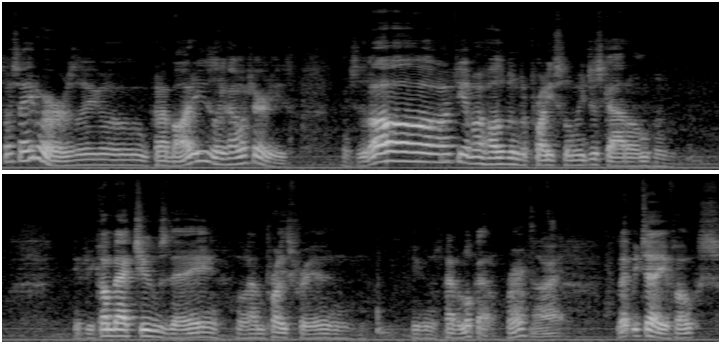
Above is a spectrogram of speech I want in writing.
so I say to her, I was like, oh, can I buy these? Like, how much are these? And she said, oh, I have to get my husband the price when we just got them. And if you come back Tuesday, we'll have them priced for you and you can have a look at them, right? All right. Let me tell you, folks,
